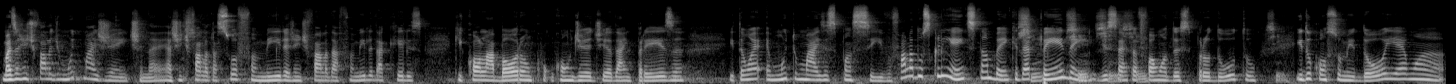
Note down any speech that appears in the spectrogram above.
Mas a gente fala de muito mais gente, né? A gente fala da sua família, a gente fala da família daqueles que colaboram com, com o dia a dia da empresa. Então é, é, muito mais expansivo. Fala dos clientes também, que sim, dependem, de certa forma, desse produto e do consumidor, e é, uma,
